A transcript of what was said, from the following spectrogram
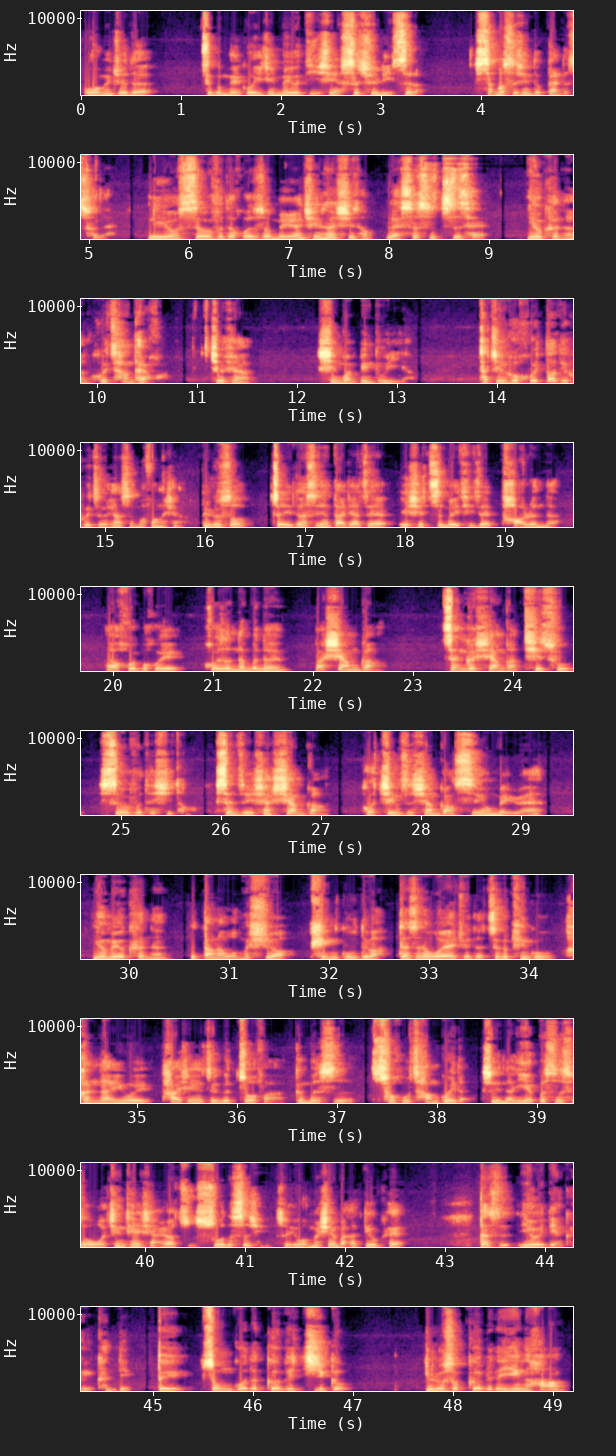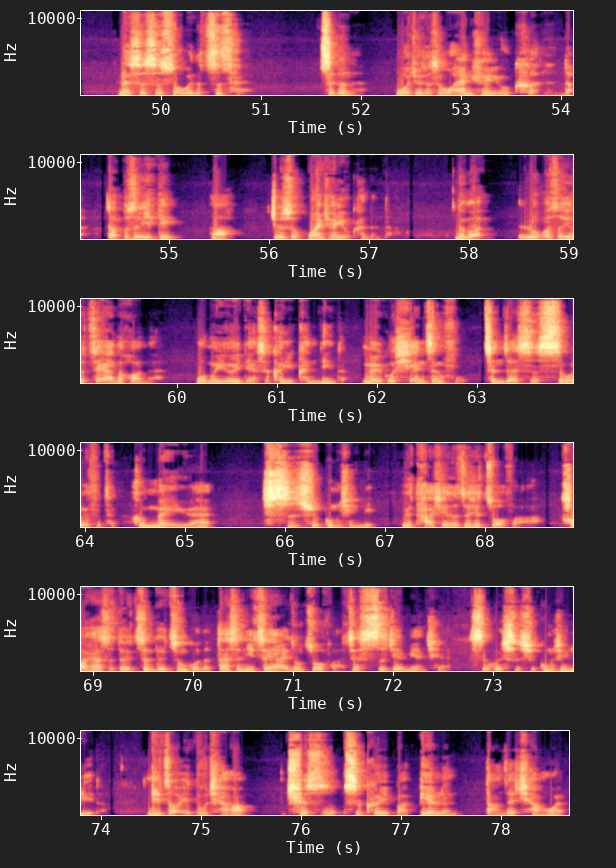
我们觉得这个美国已经没有底线，失去理智了，什么事情都干得出来。利用 SWIFT 或者说美元清算系统来实施制裁，有可能会常态化，就像新冠病毒一样。它今后会到底会走向什么方向？比如说这一段时间大家在一些自媒体在讨论的啊，会不会或者能不能把香港整个香港踢出 SWIFT 系统？甚至于像香港或禁止香港使用美元，有没有可能？当然我们需要评估，对吧？但是呢，我也觉得这个评估很难，因为他现在这个做法根本是出乎常规的，所以呢，也不是说我今天想要说的事情，所以我们先把它丢开。但是有一点可以肯定，对中国的个别机构，比如说个别的银行来实施所谓的制裁，这个呢，我觉得是完全有可能的，但不是一定啊。就是说，完全有可能的。那么，如果是有这样的话呢，我们有一点是可以肯定的：美国现政府正在使 SWIFT 和美元失去公信力，因为他现在这些做法啊，好像是对针对中国的。但是你这样一种做法，在世界面前是会失去公信力的。你造一堵墙，确实是可以把别人挡在墙外，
